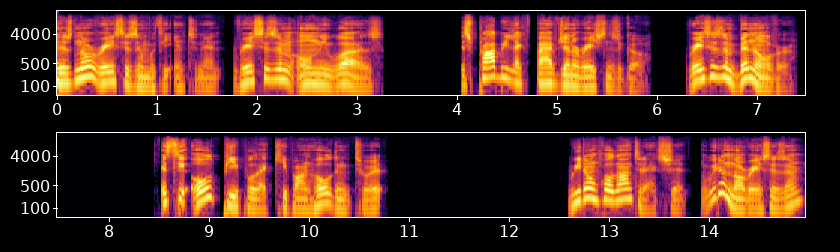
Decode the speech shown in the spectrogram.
there's no racism with the internet. Racism only was. It's probably like five generations ago. Racism been over. It's the old people that keep on holding to it. We don't hold on to that shit. We don't know racism.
